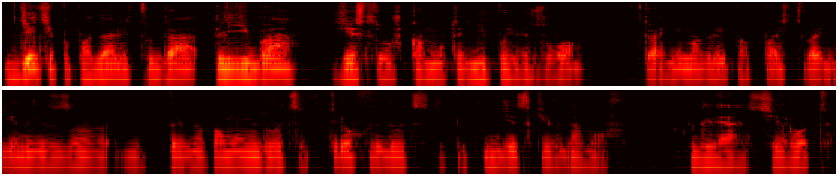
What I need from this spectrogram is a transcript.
Дети попадали туда, либо, если уж кому-то не повезло, то они могли попасть в один из, примерно, по-моему, 23 или 25 детских домов для сирот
